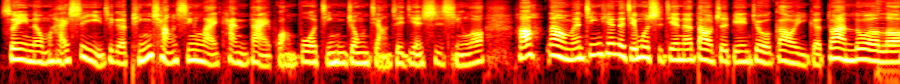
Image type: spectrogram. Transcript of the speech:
所以呢，我们还是以这个平常心来看待广播金钟奖这件事情喽。好，那我们今天的节目时间呢，到这边就告一个段落喽。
